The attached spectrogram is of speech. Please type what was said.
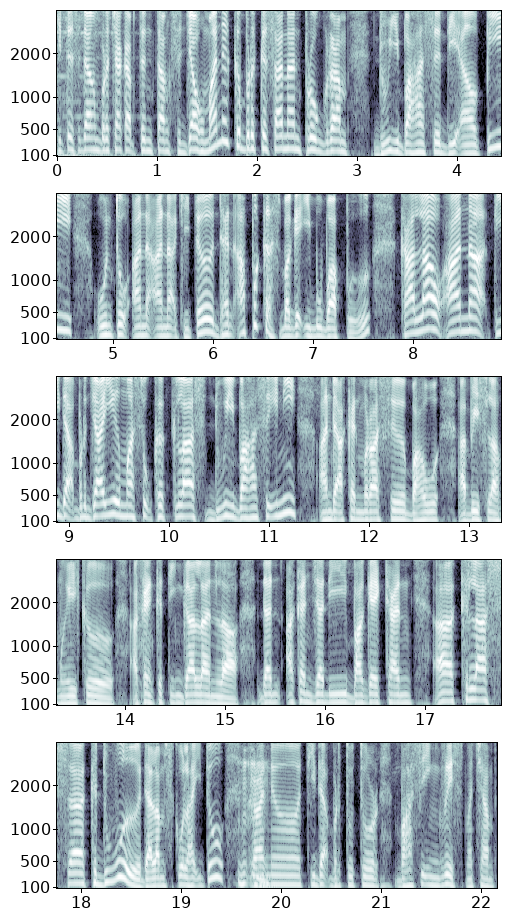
kita sedang bercakap tentang sejauh mana keberkesanan program Dui Bahasa DLP untuk anak-anak kita dan apakah sebagai ibu bapa kalau anak tidak berjaya masuk ke kelas Dui Bahasa ini anda akan merasa bahawa habislah mereka akan ketinggalan lah dan akan jadi bagaikan uh, kelas uh, kedua dalam sekolah itu mm-hmm. kerana tidak bertutur bahasa Inggeris macam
